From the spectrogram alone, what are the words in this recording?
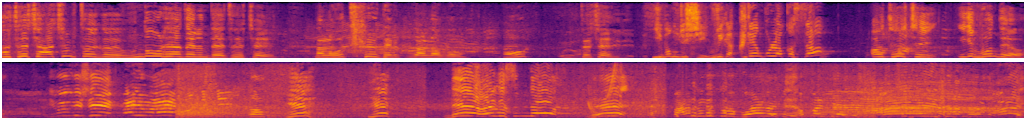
아, 도대체 아침부터 그 운동을 해야 되는데 도대체 날 어떻게 데리고 가려고? 어? 도대체, 이봉주 씨, 우리가 그냥 불렀겠어? 아, 도대체 이게 뭔데요? 이봉규 씨 빨리 와! 아, 예? 예? 네, 알겠습니다. 네. 마라톤 속도가 뭐 하는 거야? 더 빨리 해야지. 아이,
